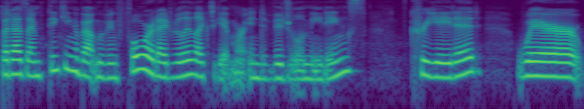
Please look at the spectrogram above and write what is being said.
But as I'm thinking about moving forward, I'd really like to get more individual meetings created where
